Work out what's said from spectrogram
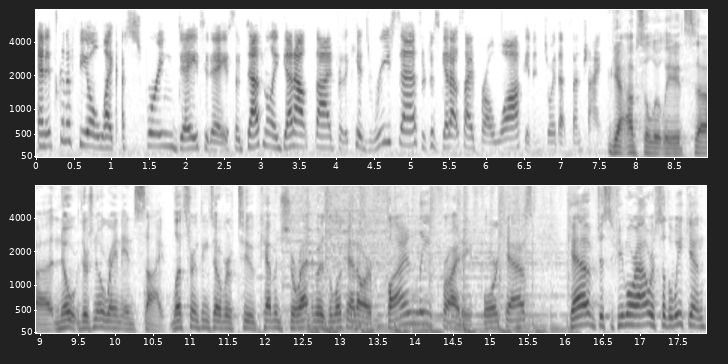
And it's going to feel like a spring day today. So definitely get outside for the kids' recess or just get outside for a walk and enjoy that sunshine. Yeah, absolutely. It's uh, no, there's no rain in sight. Let's turn things over to Kevin Charette, who has a look at our finally Friday forecast. Kev, just a few more hours till the weekend.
